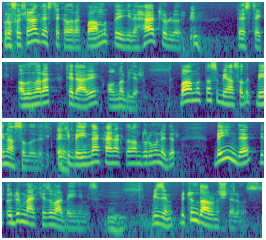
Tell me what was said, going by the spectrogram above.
Profesyonel destek alarak bağımlılıkla ilgili her türlü destek alınarak tedavi olunabilir. Bağımlılık nasıl bir hastalık? Beyin hastalığı dedik. Peki Evet. beyinden kaynaklanan durumu nedir? Beyinde bir ödül merkezi var beynimizin. Bizim bütün davranışlarımız,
